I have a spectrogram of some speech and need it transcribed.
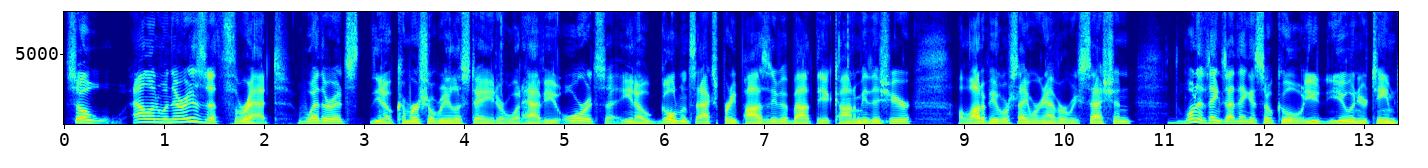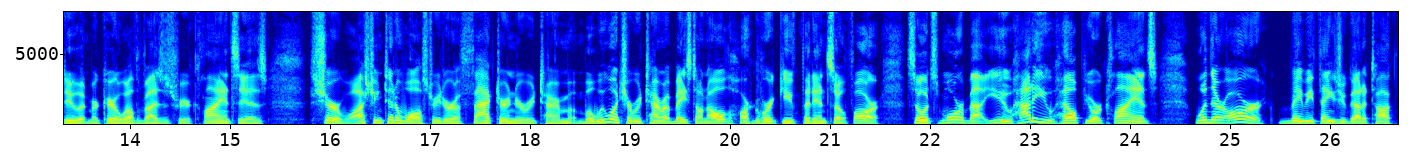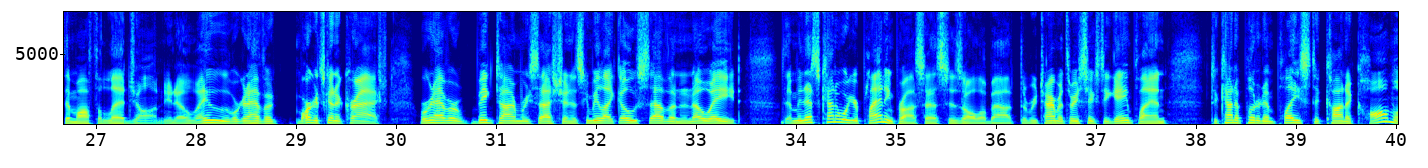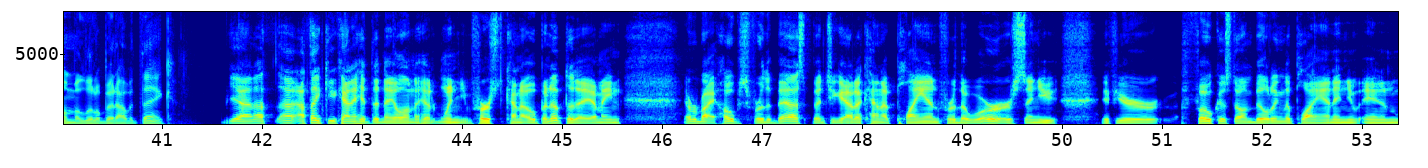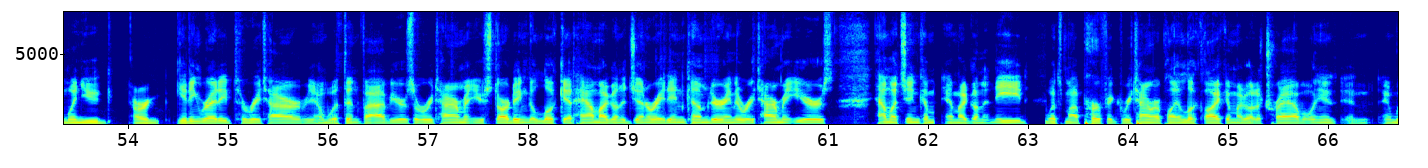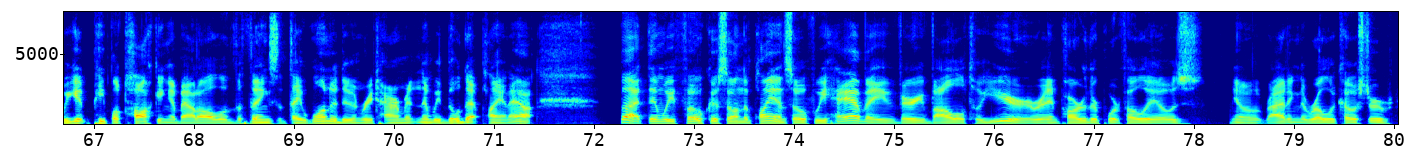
So, Alan, when there is a threat, whether it's you know commercial real estate or what have you, or it's uh, you know Goldman Sachs pretty positive about the economy this year. A lot of people are saying we're going to have a recession. One of the things I think is so cool what you you and your team do at Mercurio Wealth Advisors for your clients is, sure, Washington and Wall Street are a factor in your retirement, but we want your retirement based on all the hard work you've put in so far. So it's more about you. How do you help your clients when there are maybe things you've got to talk them off the ledge on? You know, hey, we're going to have a market's going to crash. We're going to have a big time recession. It's going to be like 07 and 08. I mean, that's kind of what your planning process is all about. The Retirement 360 game plan to kind of put it in place to kind of calm them a little bit, I would think. Yeah, and I, I think you kind of hit the nail on the head when you first kind of opened up today. I mean, everybody hopes for the best, but you got to kind of plan for the worst. And you, if you're focused on building the plan, and you, and when you are getting ready to retire, you know, within five years of retirement, you're starting to look at how am I going to generate income during the retirement years? How much income am I going to need? What's my perfect retirement plan look like? Am I going to travel? And, and, and we get people talking about all of the things that they want to do in retirement, and then we build that plan out. But then we focus on the plan. So if we have a very volatile year and part of their portfolio is, you know, riding the roller coaster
